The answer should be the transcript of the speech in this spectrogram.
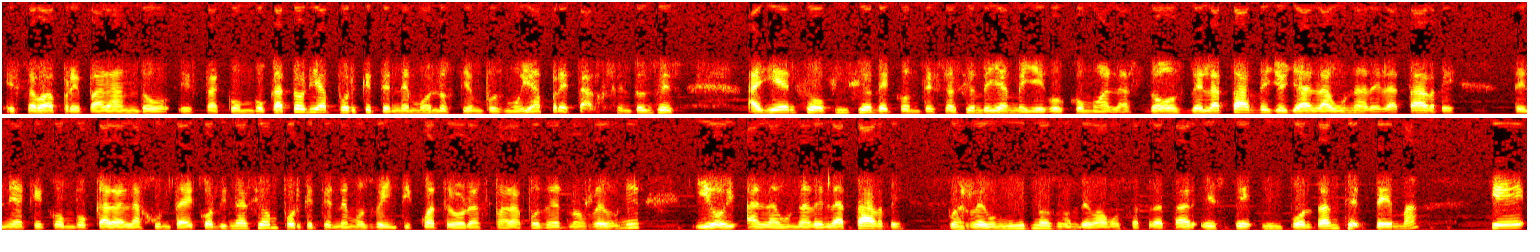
estaba preparando esta convocatoria porque tenemos los tiempos muy apretados. Entonces, ayer su oficio de contestación de ella me llegó como a las dos de la tarde, yo ya a la una de la tarde tenía que convocar a la Junta de Coordinación porque tenemos 24 horas para podernos reunir y hoy a la una de la tarde pues reunirnos donde vamos a tratar este importante tema que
